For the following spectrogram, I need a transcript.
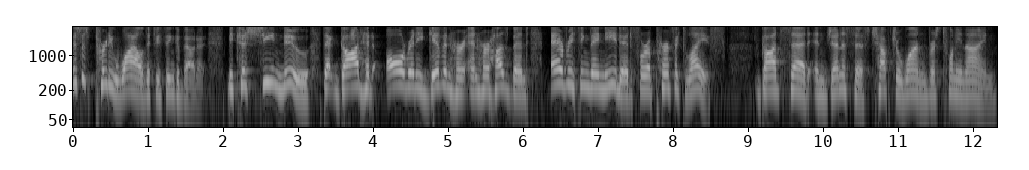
This is pretty wild if you think about it, because she knew that God had already given her and her husband everything they needed for a perfect life. God said in Genesis chapter 1 verse 29,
